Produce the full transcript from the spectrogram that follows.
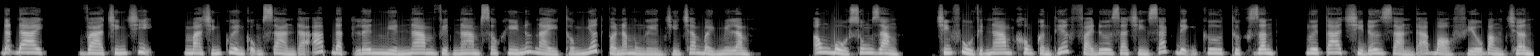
đất đai và chính trị mà chính quyền Cộng sản đã áp đặt lên miền Nam Việt Nam sau khi nước này thống nhất vào năm 1975. Ông bổ sung rằng, chính phủ Việt Nam không cần thiết phải đưa ra chính sách định cư thực dân, người ta chỉ đơn giản đã bỏ phiếu bằng chân.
